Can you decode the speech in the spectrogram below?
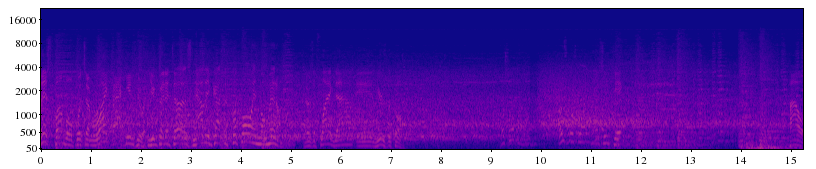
This fumble puts them right back into it. You bet it does. Now they've got the football and momentum. There's a flag down, and here's the call. Easy kick. Powell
